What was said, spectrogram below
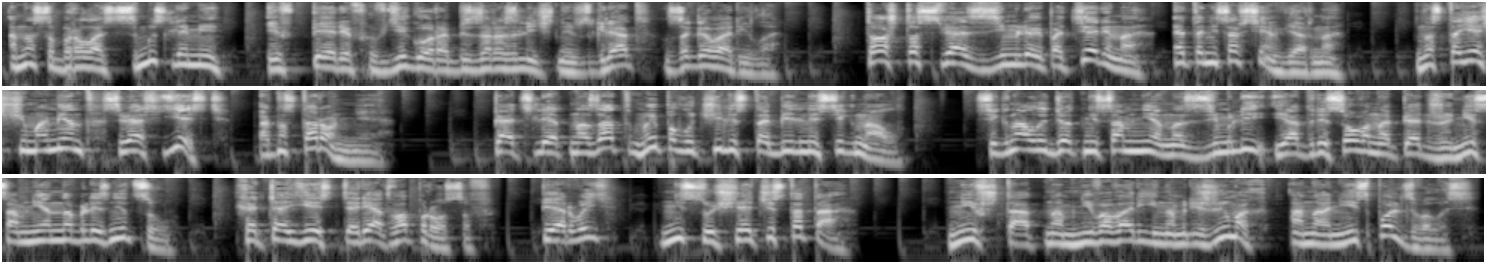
Она собралась с мыслями и, вперев в Егора безразличный взгляд, заговорила. «То, что связь с Землей потеряна, это не совсем верно. В настоящий момент связь есть, односторонняя. Пять лет назад мы получили стабильный сигнал. Сигнал идет, несомненно, с Земли и адресован, опять же, несомненно, Близнецу. Хотя есть ряд вопросов. Первый – несущая частота. Ни в штатном, ни в аварийном режимах она не использовалась.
